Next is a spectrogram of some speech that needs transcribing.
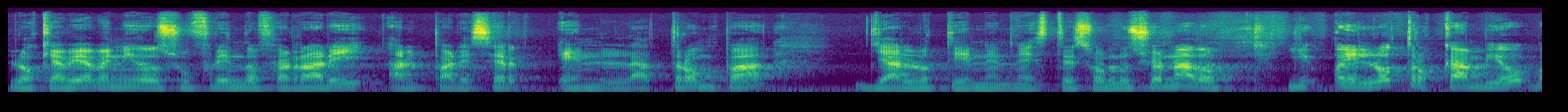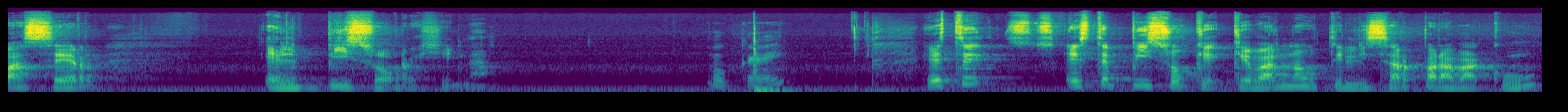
lo que había venido sufriendo Ferrari, al parecer en la trompa, ya lo tienen este solucionado. Y el otro cambio va a ser el piso, Regina. Ok. Este, este piso que, que van a utilizar para Bakú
